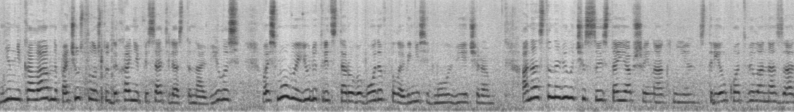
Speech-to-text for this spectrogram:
Нина Николаевна почувствовала, что дыхание писателя остановилось 8 июля 1932 года в половине седьмого вечера. Она остановила часы, стоявшие на окне, стрелку отвела назад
